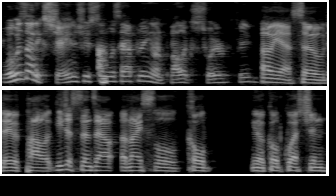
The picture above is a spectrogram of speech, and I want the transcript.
What was that exchange you said was happening on Pollack's Twitter feed? Oh yeah, so David Pollack, he just sends out a nice little cold, you know, cold question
